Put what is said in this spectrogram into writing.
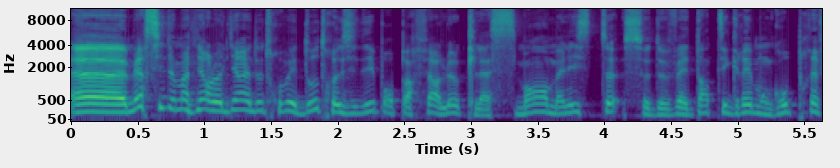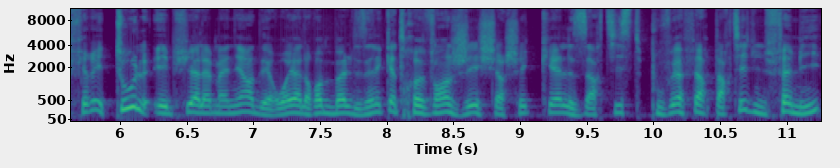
Euh, merci de maintenir le lien et de trouver d'autres idées pour parfaire le classement. Ma liste se devait d'intégrer mon groupe préféré, Tool, et puis à la manière des Royal Rumble des années 80, j'ai cherché quels artistes pouvaient faire partie d'une famille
